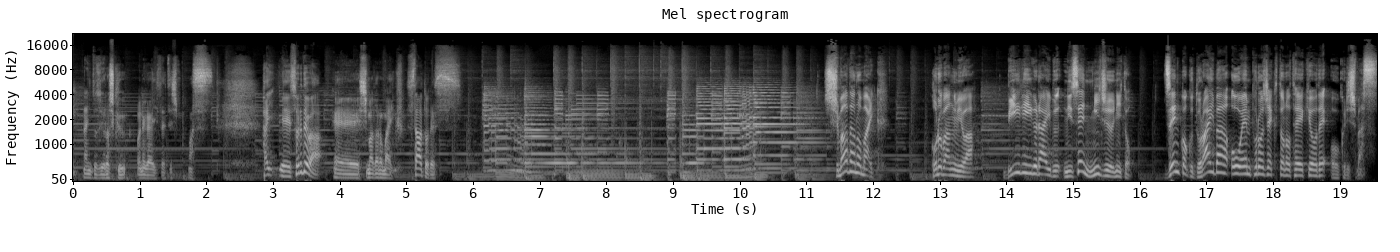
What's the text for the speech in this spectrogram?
え、何卒よろしくお願いいたします。はい、えーそれでは、えー島田のマイク、スタートです。島田のマイク。この番組は B リーグライブ2022と全国ドライバー応援プロジェクトの提供でお送りします。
